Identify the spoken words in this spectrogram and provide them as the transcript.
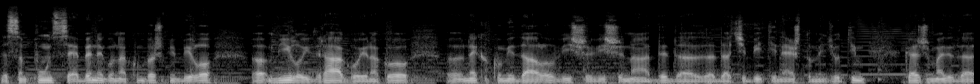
da sam pun sebe, nego onako baš mi je bilo uh, milo i drago i onako uh, nekako mi je dalo više, više nade da, da, da će biti nešto. Međutim, kažem, ajde da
